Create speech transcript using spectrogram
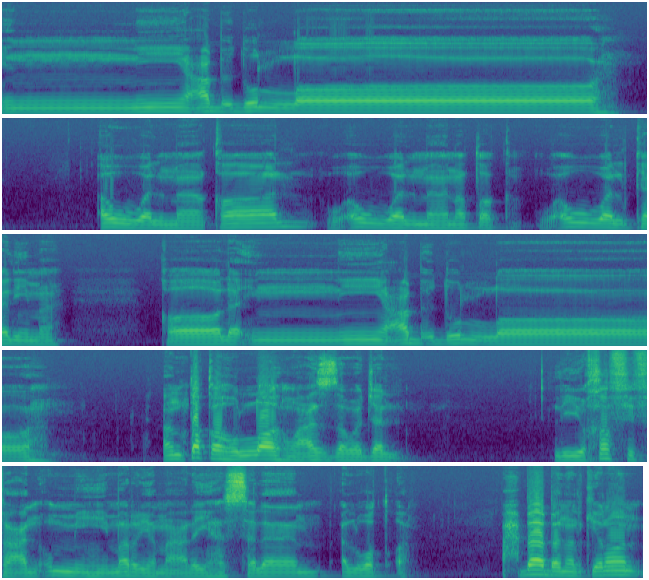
إني عبد الله. أول ما قال وأول ما نطق وأول كلمة قال إني عبد الله. أنطقه الله عز وجل ليخفف عن أمه مريم عليها السلام الوطأة. أحبابنا الكرام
